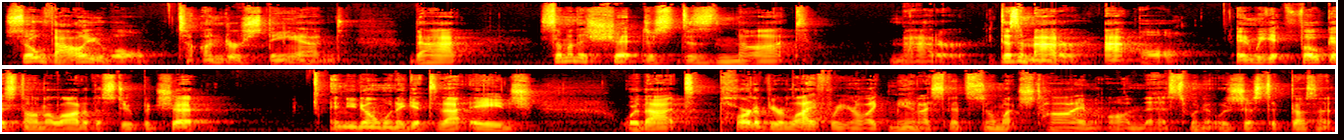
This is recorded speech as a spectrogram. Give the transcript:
so valuable to understand that some of the shit just does not matter. It doesn't matter at all and we get focused on a lot of the stupid shit. And you don't want to get to that age or that part of your life where you're like, man, I spent so much time on this when it was just it doesn't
